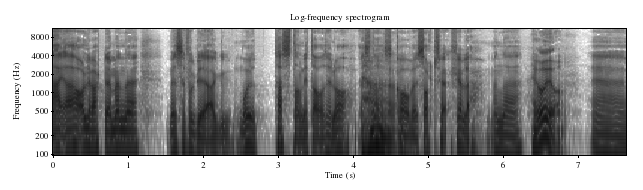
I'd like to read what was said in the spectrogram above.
Nei, jeg har aldri vært det. Men, eh, men selvfølgelig, jeg må jo teste den litt av og til òg, hvis Ja, jeg skal over Saltfjellet. Men, eh, Jo, jo. eh,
